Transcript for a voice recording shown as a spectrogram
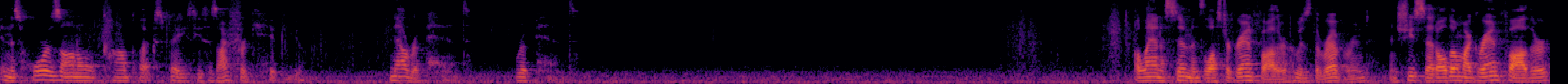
in this horizontal, complex space, he says, I forgive you. Now repent. Repent. Alana Simmons lost her grandfather, who was the Reverend, and she said, Although my grandfather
